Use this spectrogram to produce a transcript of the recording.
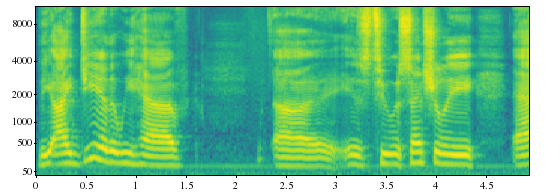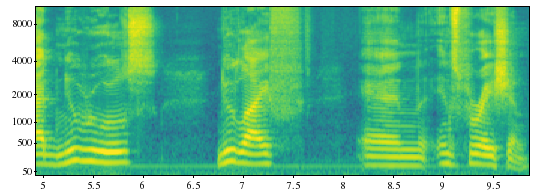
the idea that we have uh, is to essentially add new rules, new life, and inspiration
